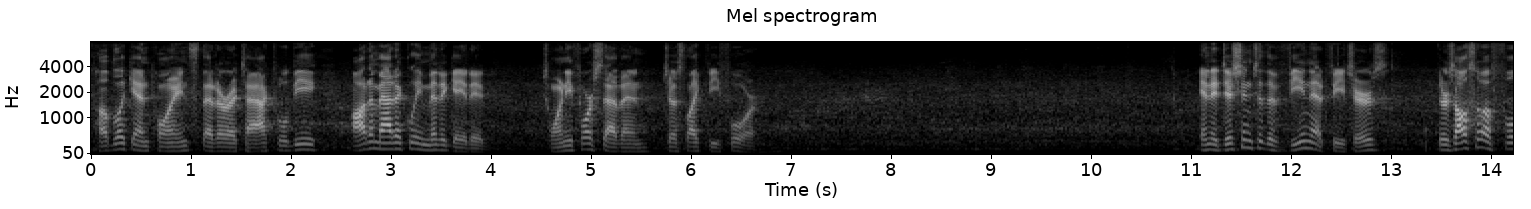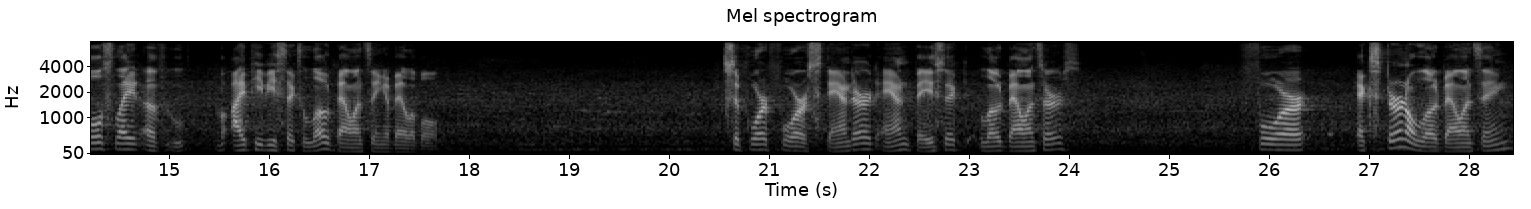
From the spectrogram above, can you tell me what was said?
public endpoints that are attacked will be automatically mitigated 24-7, just like v4. In addition to the VNet features, there's also a full slate of IPv6 load balancing available. Support for standard and basic load balancers. For external load balancing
